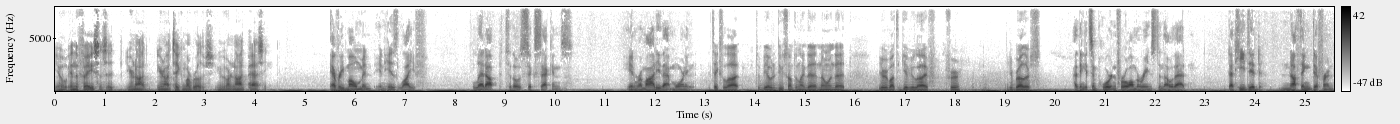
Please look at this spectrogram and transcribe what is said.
you know, in the face and said, "You're not, you're not taking my brothers. You are not passing." Every moment in his life led up to those six seconds in Ramadi that morning. It takes a lot to be able to do something like that, knowing that you're about to give your life for your brothers. I think it's important for all Marines to know that that he did nothing different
